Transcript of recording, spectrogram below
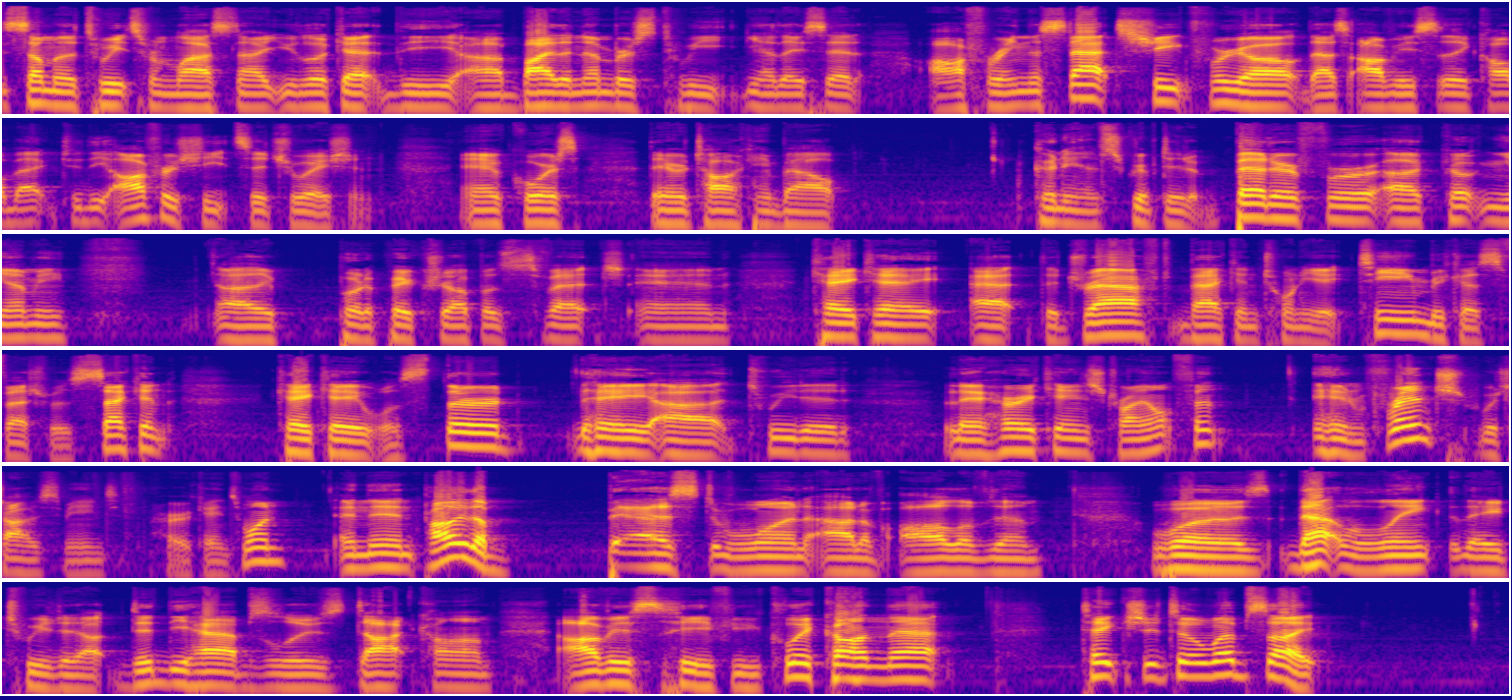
some of the tweets from last night. You look at the uh, by the numbers tweet. You know, they said offering the stats sheet for y'all. That's obviously a callback to the offer sheet situation. And of course, they were talking about couldn't have scripted it better for uh. Uh, they put a picture up of Svetch and KK at the draft back in 2018 because Svetch was second. KK was third. They uh, tweeted Les Hurricanes triumphant in French, which obviously means Hurricanes won. And then probably the best one out of all of them was that link they tweeted out did the habs lose.com obviously if you click on that takes you to a website.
